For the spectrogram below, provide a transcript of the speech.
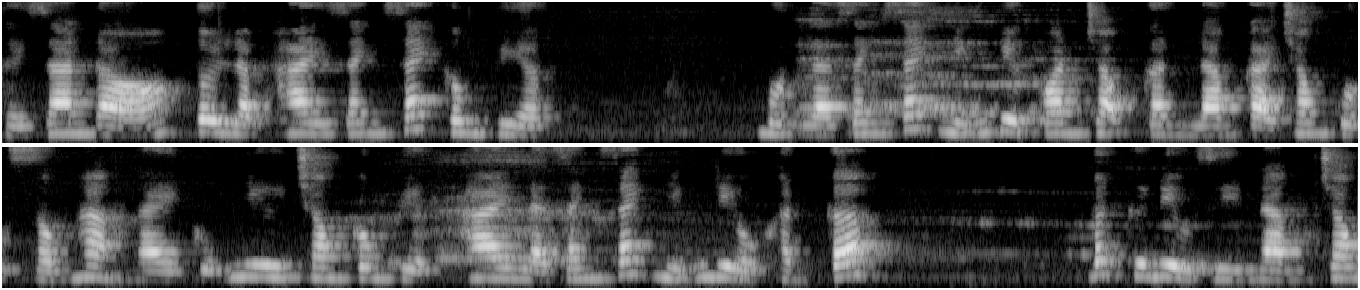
thời gian đó, tôi lập hai danh sách công việc một là danh sách những việc quan trọng cần làm cả trong cuộc sống hàng ngày cũng như trong công việc, hai là danh sách những điều khẩn cấp. Bất cứ điều gì nằm trong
